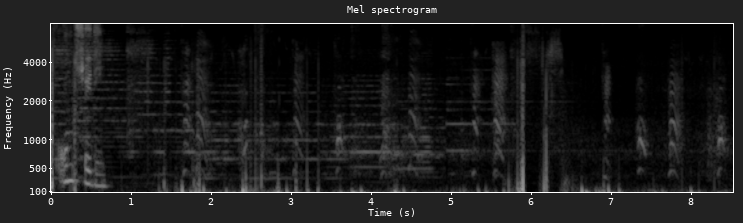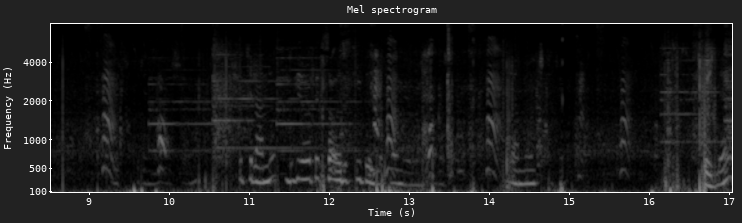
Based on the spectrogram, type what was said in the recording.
e, onu söyleyeyim. Trende bu göbek da yapamıyorum. Yandan çıkacağım. Şöyle.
